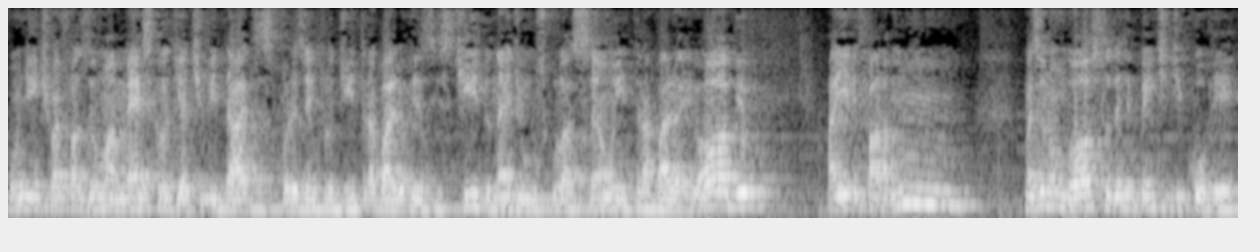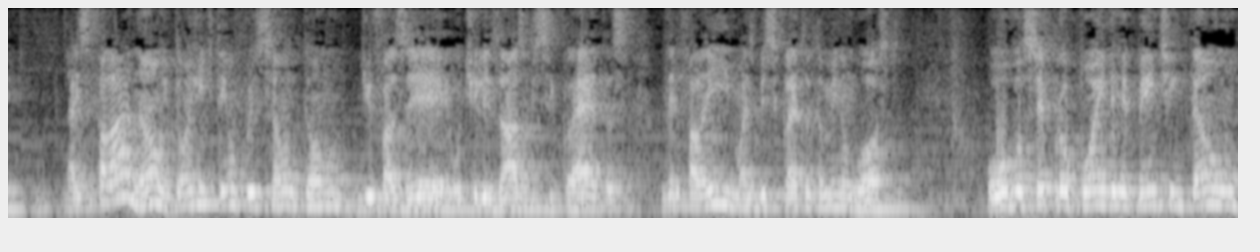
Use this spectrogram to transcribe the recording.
onde a gente vai fazer uma mescla de atividades, por exemplo, de trabalho resistido, né, de musculação e trabalho aeróbio. Aí ele fala, hum, mas eu não gosto de repente de correr. Aí você fala, ah, não, então a gente tem a opção então de fazer, utilizar as bicicletas. Mas ele fala, ih, mas bicicleta eu também não gosto. Ou você propõe de repente então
